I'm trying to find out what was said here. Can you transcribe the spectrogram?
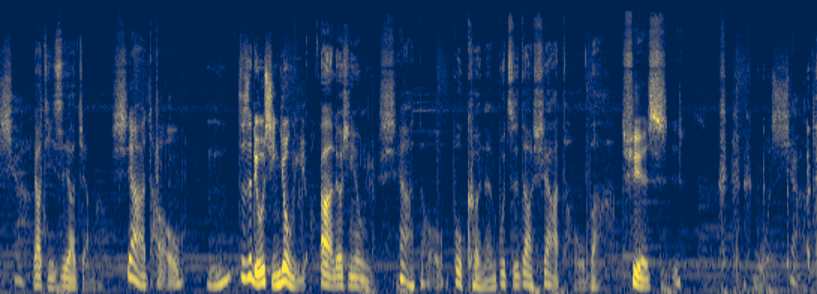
下，要提示要讲下头，嗯，这是流行用语哦。啊，流行用语。下头，不可能不知道下头吧？确实，我下头，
